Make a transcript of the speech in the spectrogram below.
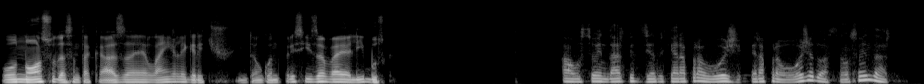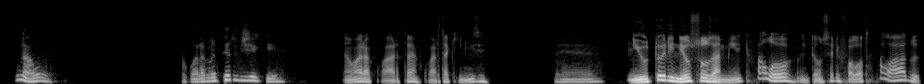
O nosso da Santa Casa é lá em Alegrete. Então, quando precisa, vai ali e busca. Ah, o seu Endarto dizendo que era para hoje. Era para hoje a doação, seu Endarto? Não. Agora me perdi aqui. Não, era quarta, quarta 15. É. Newton Irineu Souza Minho que falou. Então, se ele falou, tá falado.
